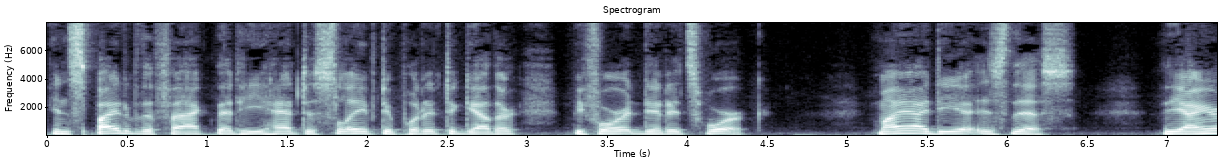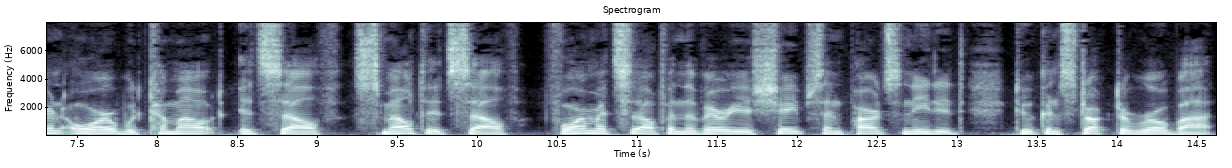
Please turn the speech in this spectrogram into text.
in spite of the fact that he had to slave to put it together before it did its work. My idea is this. The iron ore would come out itself, smelt itself, form itself in the various shapes and parts needed to construct a robot,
